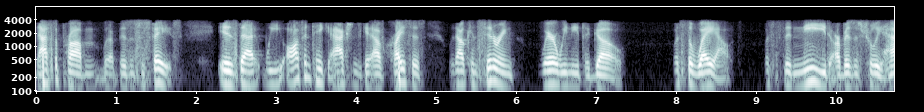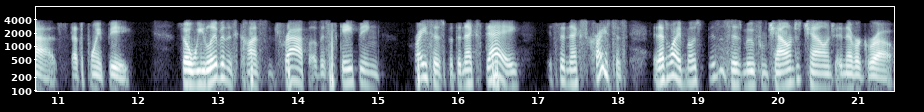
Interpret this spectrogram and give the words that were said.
That's the problem that businesses face is that we often take action to get out of crisis without considering where we need to go. What's the way out? what's the need our business truly has. That's point B. So we live in this constant trap of escaping crisis, but the next day it's the next crisis. And that's why most businesses move from challenge to challenge and never grow.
